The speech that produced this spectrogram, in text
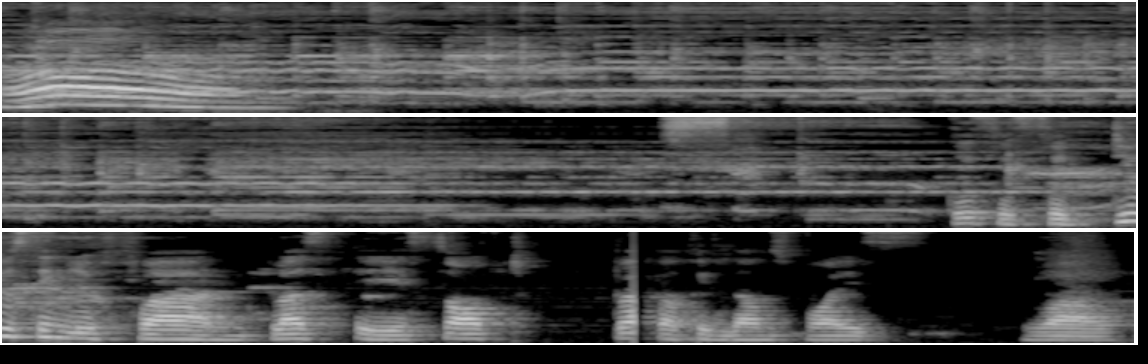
Oh. This is seducingly fun plus a soft Papa Fildan's voice. Wow.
